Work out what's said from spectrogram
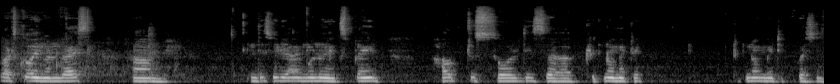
what's going on guys? Um, in this video I'm going to explain how to solve this uh, trigonometric trigonometric question.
